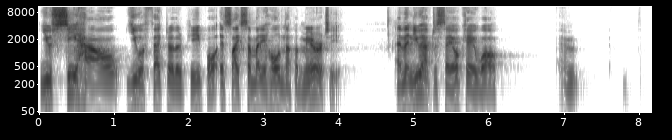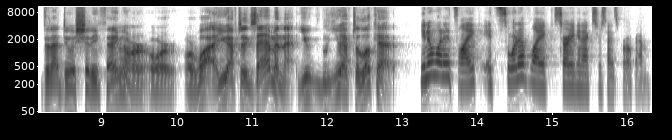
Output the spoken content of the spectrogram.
you see how you affect other people, it's like somebody holding up a mirror to you, and then you have to say, okay, well, did I do a shitty thing or or or what? You have to examine that. You you have to look at it. You know what it's like? It's sort of like starting an exercise program.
